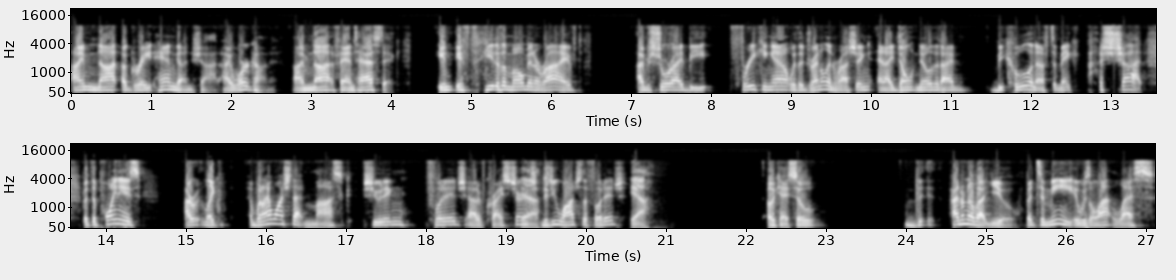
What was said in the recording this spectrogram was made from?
I'm not a great handgun shot. I work on it. I'm not fantastic. In, if the heat of the moment arrived, I'm sure I'd be freaking out with adrenaline rushing, and I don't know that I'd be cool enough to make a shot. But the point is, I like when I watched that mosque shooting footage out of Christchurch, yeah. did you watch the footage? Yeah. Okay, so the, I don't know about you, but to me, it was a lot less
